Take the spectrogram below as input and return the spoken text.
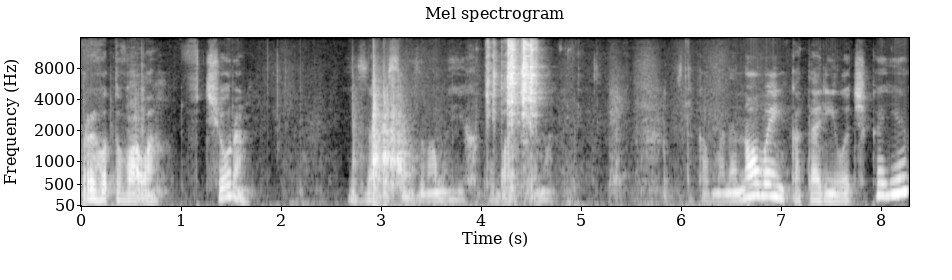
приготувала вчора. І зараз ми з вами їх побачимо. Ось така в мене новенька тарілочка є.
